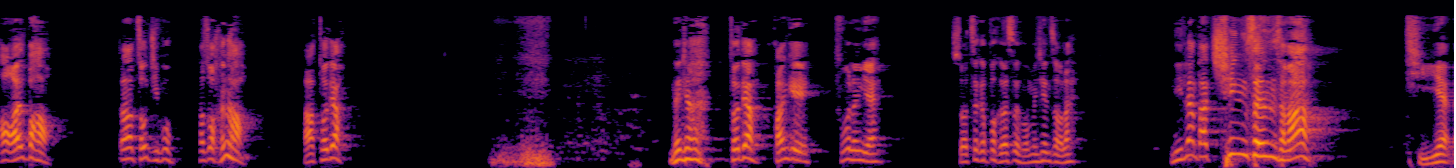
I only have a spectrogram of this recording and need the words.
好还是不好？让他走几步，他说很好，好脱掉，能讲脱掉还给服务人员，说这个不合适，我们先走了。你让他亲身什么体验？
